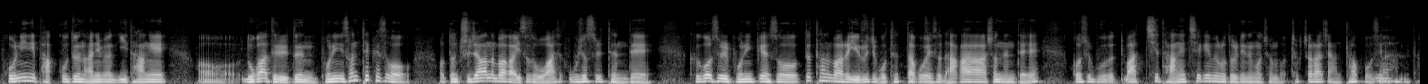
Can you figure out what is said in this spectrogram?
본인이 바꾸든 아니면 이 당에 어, 녹아들든 본인이 선택해서 어떤 주장하는 바가 있어서 와, 오셨을 텐데 그것을 본인께서 뜻하는 바를 이루지 못했다고 해서 나가셨는데 그것을 뭐 마치 당의 책임으로 돌리는 건 좀 적절하지 않다고 네. 생각합니다.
